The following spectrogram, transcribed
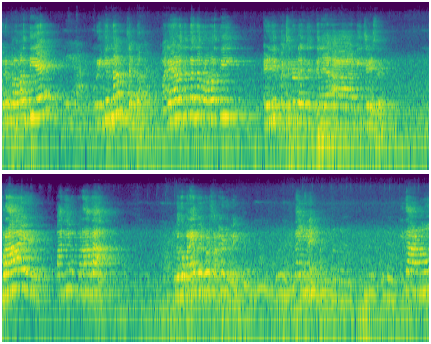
ഒരു പ്രവൃത്തിയെ കുറിക്കുന്ന ശബ്ദം. മലയാളത്തിൽ തന്നെ പ്രവൃത്തി എഴുതി വെച്ചിട്ടുണ്ട് ചില ടീച്ചേഴ്സ് പ്രായ പതിയും പ്രാത. എന്നൊക്കെ പറയാൻ പോയപ്പോൾ സമയം എടുക്കുമേ ഇതാണോ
